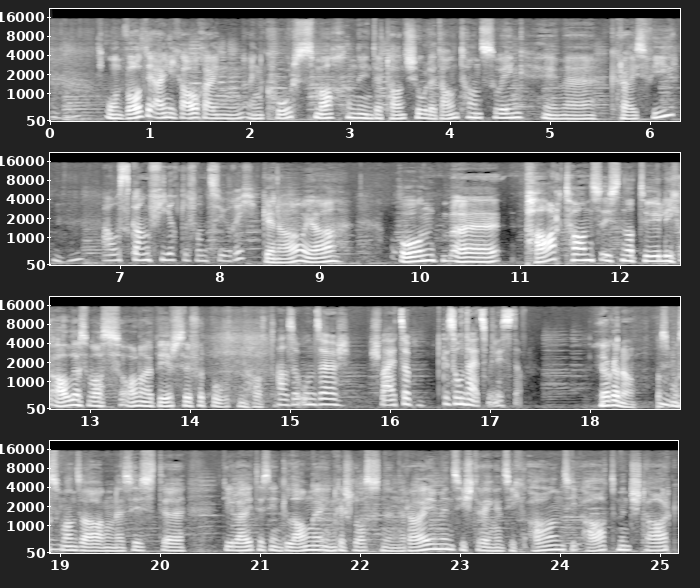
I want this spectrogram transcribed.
Mhm. Und wollte eigentlich auch einen, einen Kurs machen in der Tanzschule Downtown Swing im äh, Kreis 4. Mhm. Ausgang Viertel von Zürich. Genau, ja. Und äh, Paartanz ist natürlich alles, was Alain Berset verboten hat. Also unser Schweizer Gesundheitsminister. Ja, genau, das mhm. muss man sagen. Es ist, äh, die Leute sind lange in geschlossenen Räumen, sie strengen sich an, sie atmen stark.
